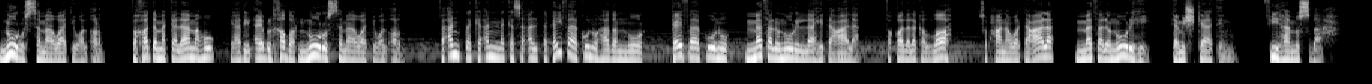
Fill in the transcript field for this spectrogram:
نور السماوات والأرض. فختم كلامه في هذه الآية بالخبر نور السماوات والأرض. فأنت كأنك سألت كيف يكون هذا النور؟ كيف يكون مثل نور الله تعالى؟ فقال لك الله سبحانه وتعالى مثل نوره كمشكاة فيها مصباح.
